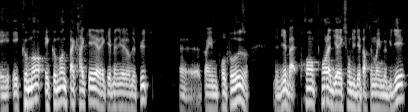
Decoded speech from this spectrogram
et, et, comment, et comment ne pas craquer avec Emmanuel Van de Put euh, quand il me propose de dire bah, prends, prends la direction du département immobilier.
